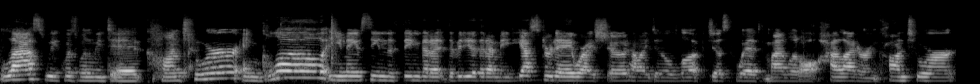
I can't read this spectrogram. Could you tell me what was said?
last week was when we did contour and glow. And you may have seen the thing that I, the video that I made yesterday where I showed how I did a look just with my little highlighter and contour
